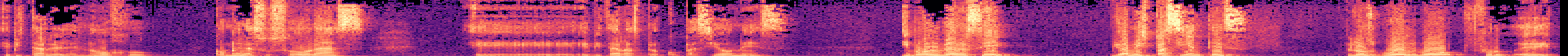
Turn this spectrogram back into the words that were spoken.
evitar el enojo, comer a sus horas, eh, evitar las preocupaciones y volverse, yo a mis pacientes los vuelvo eh,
